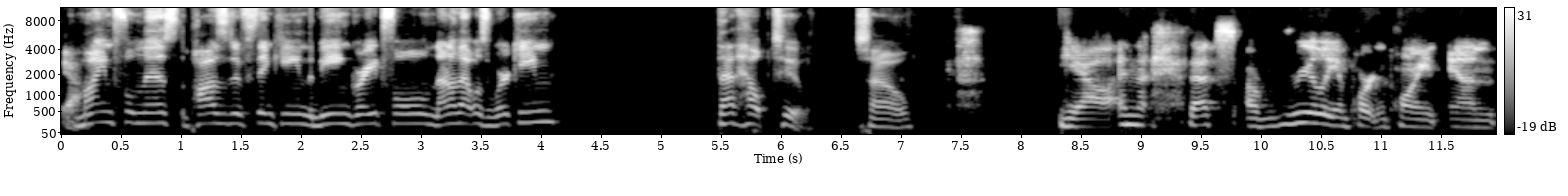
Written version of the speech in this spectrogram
yeah. mindfulness, the positive thinking, the being grateful, none of that was working. That helped too. So, yeah, and that's a really important point and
